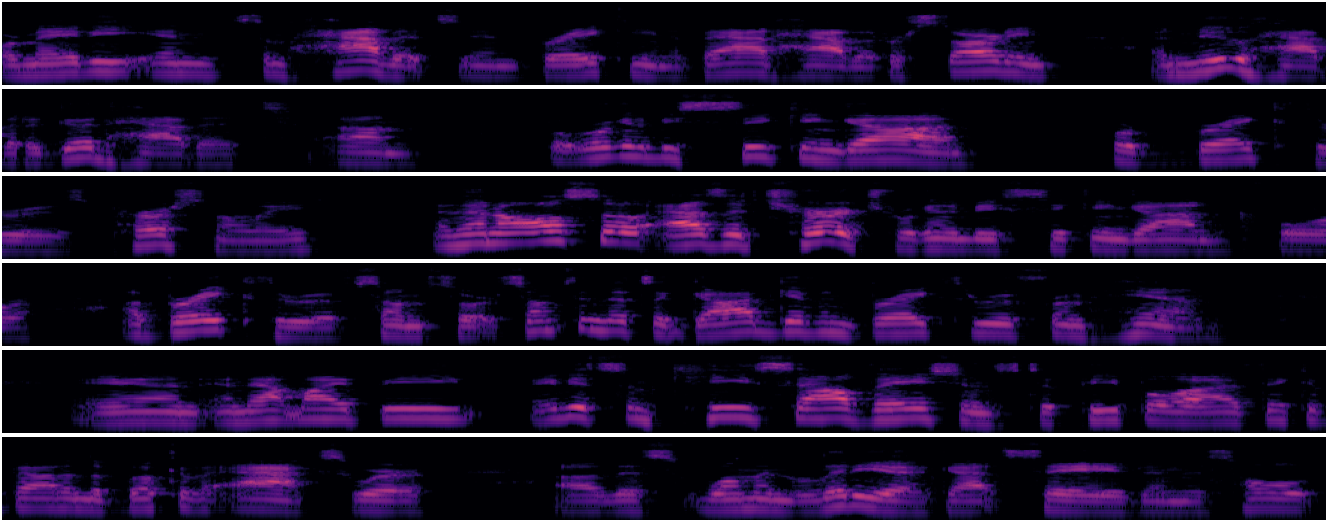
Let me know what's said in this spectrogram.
or maybe in some habits, in breaking a bad habit or starting a new habit, a good habit. Um, but we're going to be seeking God for breakthroughs personally. And then also as a church, we're going to be seeking God for a breakthrough of some sort, something that's a God given breakthrough from Him. And, and that might be maybe it's some key salvations to people I think about in the book of Acts where uh, this woman Lydia got saved, and this whole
